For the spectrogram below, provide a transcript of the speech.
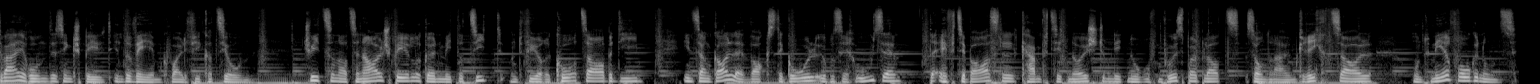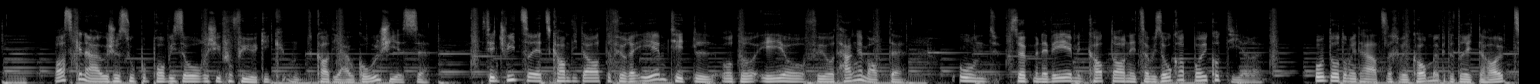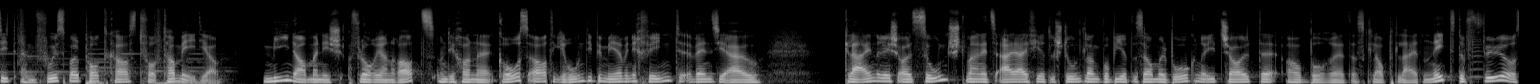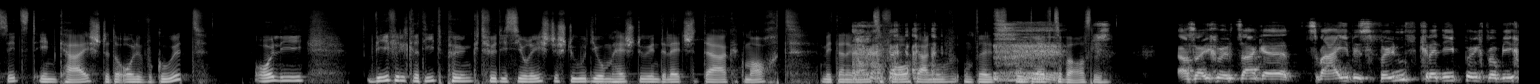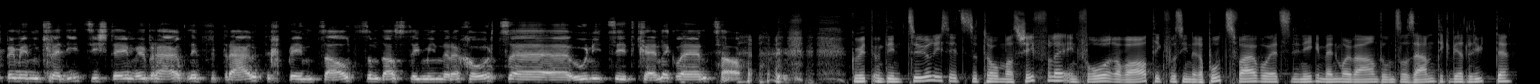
Zwei Runden sind gespielt in der WM-Qualifikation. Die Schweizer Nationalspieler gehen mit der Zeit und führen Kurzarbeit ein. In St. Gallen wächst der Goal über sich raus. Der FC Basel kämpft seit neuestem nicht nur auf dem Fußballplatz, sondern auch im Gerichtssaal. Und wir fragen uns, was genau ist eine super provisorische Verfügung und kann die auch Goal schießen? Sind die Schweizer jetzt Kandidaten für einen EM-Titel oder eher für die Hängematte? Und sollte man eine WM mit Katar nicht sowieso gerade boykottieren? Und damit herzlich willkommen bei der dritten Halbzeit, einem Fußball-Podcast von Tamedia. Mein Name ist Florian Ratz und ich habe eine großartige Runde bei mir, wenn ich finde, wenn sie auch kleiner ist als sonst. Wir haben jetzt eine, eine Viertelstunde lang probiert, Samuel Burgner einzuschalten, aber äh, das klappt leider nicht. Dafür sitzt in Keisten der Oliver Gut. Oli, wie viele Kreditpunkte für dein Juristenstudium hast du in den letzten Tagen gemacht mit diesen ganzen Vorgängen um den FC Basel? Also ich würde sagen zwei bis fünf Kreditpunkte, wobei ich bei meinem Kreditsystem überhaupt nicht vertraut. Ich bin zahlt, um das in meiner kurzen äh, Uni-Zeit kennengelernt zu haben. Gut, und in Zürich sitzt der Thomas Schifferle in froher Erwartung von seiner Putzfrau, die jetzt irgendwann mal während unserer Sendung wird läuten.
